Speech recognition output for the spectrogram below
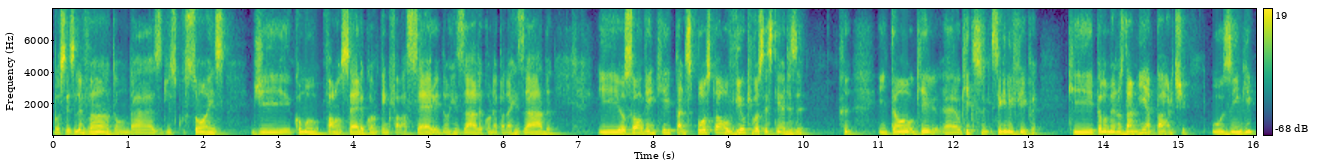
vocês levantam, das discussões, de como falam sério quando tem que falar sério e dão risada quando é para dar risada. E eu sou alguém que está disposto a ouvir o que vocês têm a dizer. então, o que, é, o que isso significa? Que, pelo menos da minha parte, o Zing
